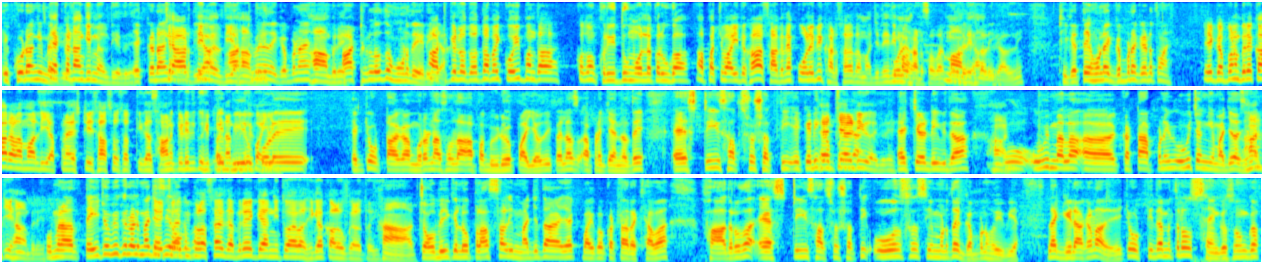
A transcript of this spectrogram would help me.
ਇੱਕੋ ਡਾਂਗੀ ਮਿਲਦੀ ਇੱਕ ਡੰਗ ਮਿਲਦੀ ਹੈ ਵੀਰੇ। ਇੱਕ ਡਾਂਗੀ ਚਾਰ ਤੇ ਮਿਲਦੀ ਹੈ ਹਾਂ ਵੀਰੇ। ਦੇ ਗੱਬਣਾ ਹਾਂ ਵੀਰੇ। 8 ਕਿਲੋ ਤਾਂ ਹੁਣ ਦੇ ਰਹੀ ਆ। 8 ਕਿਲੋ ਦੁੱਧ ਆ ਬਾਈ ਕੋਈ ਬੰਦਾ ਕਦੋਂ ਖਰੀਦੂ ਮੁੱਲ ਕਰੂਗਾ ਆਪਾਂ ਚਵਾਈ ਦਿਖਾ ਸਕਦੇ ਹਾਂ ਕੋਲੇ ਵੀ ਖੜ ਸਕਦਾ ਮੱਝ ਦੇ ਦੀ ਕੋਲੇ ਖੜ ਸਕਦਾ ਕੋਈ ਦਿੱਕਤ ਵਾਲੀ ਗੱਲ ਨਹੀਂ। ਠੀਕ ਹੈ ਤੇ ਹੁਣ ਇਹ ਗੱਬਣ ਕਿਹੜੇ ਤੋਂ ਹੈ ਇਹ ਗੱਬਨ ਵੀਰੇ ਘਰ ਵਾਲਾ ਮਾਲੀ ਆਪਣਾ ST 737 ਦਾ ਸਾਨ ਕਿਹੜੀ ਦੀ ਤੁਸੀਂ ਪਹਿਲਾਂ ਵੀਡੀਓ ਪਾਈ। ਕੋਲੇ ਇੱਕ ਝੋਟਾ ਗਾ ਮੁਰਾ ਨਸਲ ਦਾ ਆਪਾਂ ਵੀਡੀਓ ਪਾਈ ਆ ਉਹਦੀ ਪਹਿਲਾਂ ਆਪਣੇ ਚੈਨਲ ਤੇ। ST 736 ਇਹ ਕਿਹੜੀ HLD ਦਾ। HLD ਦਾ। ਉਹ ਉਹ ਵੀ ਮਤਲਬ ਕੱਟਾ ਆਪਣੀ ਵੀ ਉਹ ਵੀ ਚੰਗੀ ਮੱਝ ਦਾ ਸੀ? ਹਾਂਜੀ ਹਾਂ ਵੀਰੇ। ਉਹ ਮੇਰਾ 23 24 ਕਿਲੋ ਵਾਲੀ ਮੱਝ ਸੀ 24 ਪਲੱਸ ਵਾਲੀ ਦਾ ਵੀਰੇ ਗਿਆਨੀ ਤੋਂ ਆਇਆ ਸੀਗਾ ਕਾਲੋ ਗਲ ਤੋਂ ਹੀ। ਹਾਂ 24 ਕਿਲੋ ਪਲੱਸ ਵਾਲੀ ਮੱਝ ਦਾ ਇੱਕ ਬਾਈ ਕੋਲ ਕੱਟਾ ਰੱਖਿਆ ਵਾ। ਫਾਦਰ ਉਹਦਾ ST 736 ਉਸ ਸੀਮਨ ਤੇ ਗੱਬਣ ਹੋਈ ਵੀ ਆ। ਲੈ ਗੀੜਾ ਕਢਾ ਦੇ ਝੋਟੀ ਦਾ ਮਿੱਤਰੋ ਸਿੰਘ ਸੁੰਗ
